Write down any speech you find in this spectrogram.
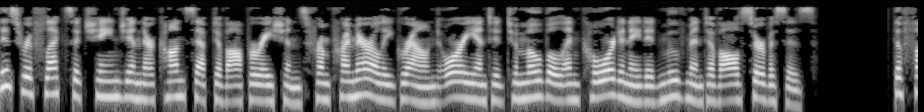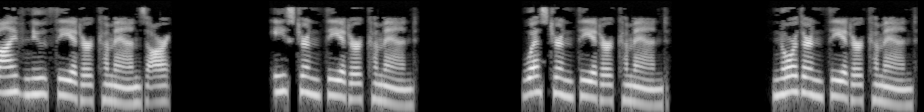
This reflects a change in their concept of operations from primarily ground-oriented to mobile and coordinated movement of all services. The five new theater commands are Eastern Theater Command Western Theater Command Northern Theater Command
